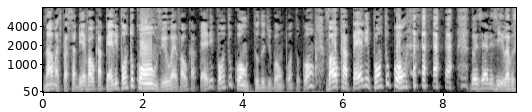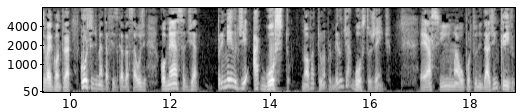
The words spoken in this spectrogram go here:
Não, mas para saber é valcapelli.com, viu? É valcapelli.com, tudo de bom.com, valcapelli.com. Dois L's e lá você vai encontrar. Curso de Metafísica da Saúde começa dia 1 de agosto. Nova turma, 1 de agosto, gente é assim uma oportunidade incrível.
